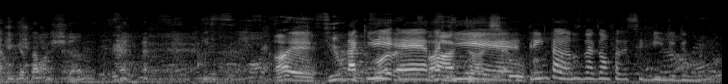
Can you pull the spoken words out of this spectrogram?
barriga tá murchando. Ah, é? Filme Daqui, agora? é, Ah, daqui tá, é, desculpa. 30 anos nós vamos fazer esse vídeo de novo.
